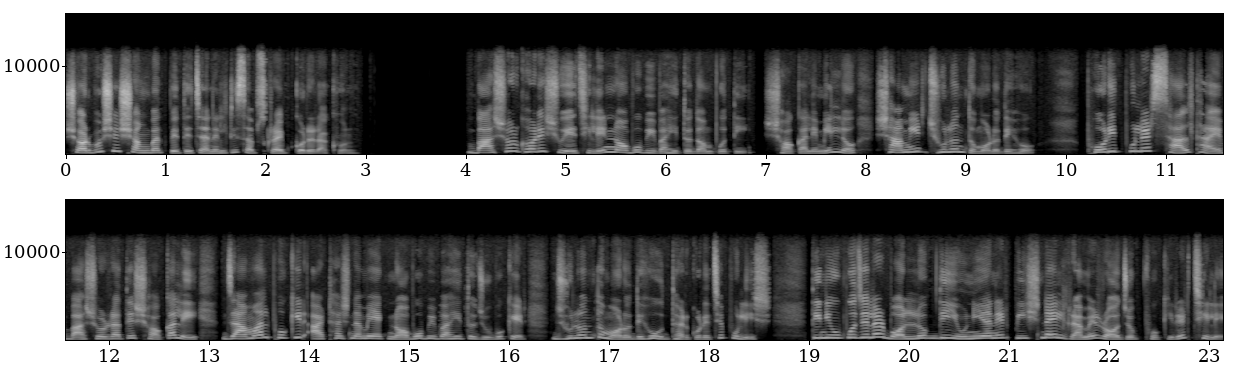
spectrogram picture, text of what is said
সর্বশেষ সংবাদ পেতে চ্যানেলটি সাবস্ক্রাইব করে রাখুন। বাসর ঘরে শুয়েছিলেন নববিবাহিত দম্পতি। সকালে মিলল স্বামীর ঝুলন্ত মরদেহ। ফরিদপুরের সালথায় বাসর রাতে সকালেই জামাল ফকির আঠাশ নামে এক নববিবাহিত যুবকের ঝুলন্ত মরদেহ উদ্ধার করেছে পুলিশ। তিনি উপজেলার বল্লভদি ইউনিয়নের পিসনাইল গ্রামের রজব ফকিরের ছিলে।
